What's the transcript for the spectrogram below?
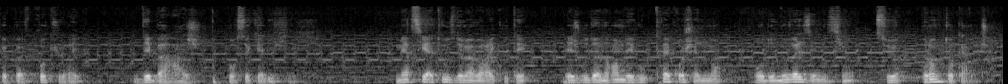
que peuvent procurer des barrages pour se qualifier. Merci à tous de m'avoir écouté et je vous donne rendez-vous très prochainement pour de nouvelles émissions sur Pronto Calcio.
